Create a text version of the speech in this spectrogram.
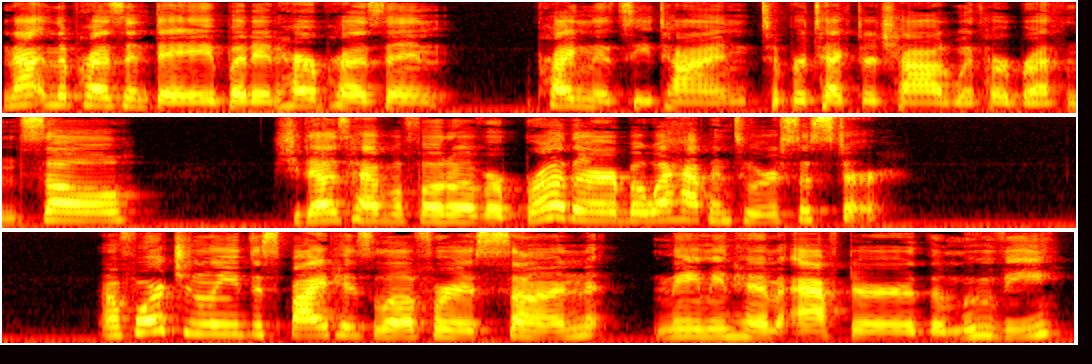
not in the present day, but in her present pregnancy time, to protect her child with her breath and soul. She does have a photo of her brother, but what happened to her sister? Unfortunately, despite his love for his son, naming him after the movie.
